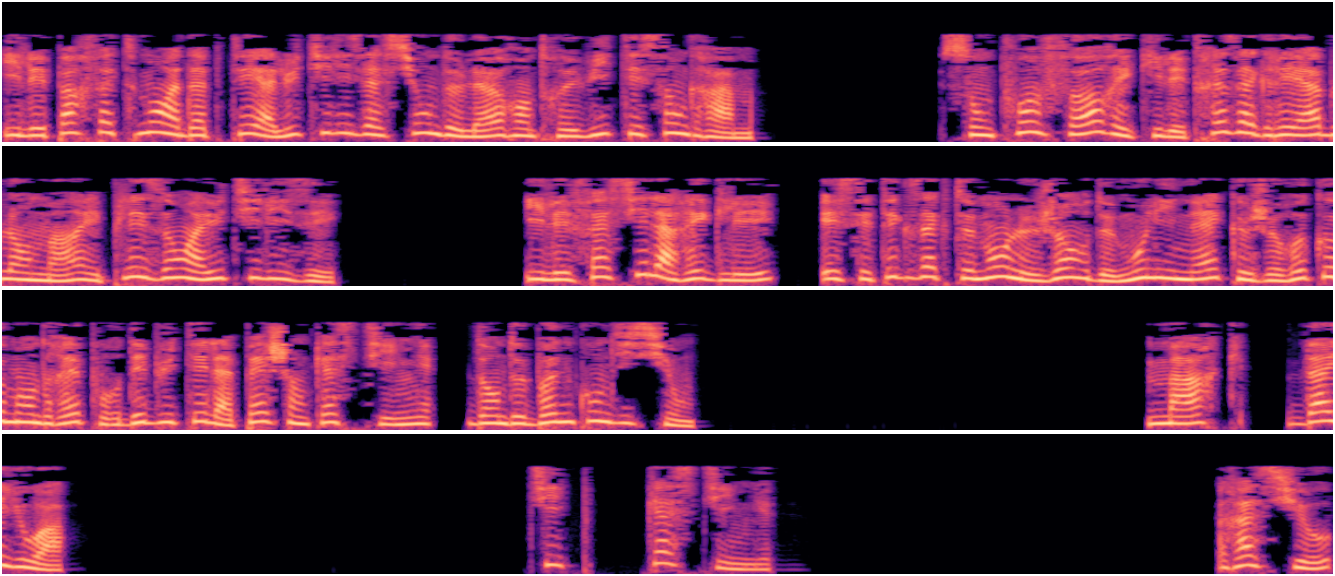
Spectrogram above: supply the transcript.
il est parfaitement adapté à l'utilisation de l'heure entre 8 et 100 grammes. Son point fort est qu'il est très agréable en main et plaisant à utiliser. Il est facile à régler, et c'est exactement le genre de moulinet que je recommanderais pour débuter la pêche en casting, dans de bonnes conditions. Marque, Daiwa. Type, casting. Ratio,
